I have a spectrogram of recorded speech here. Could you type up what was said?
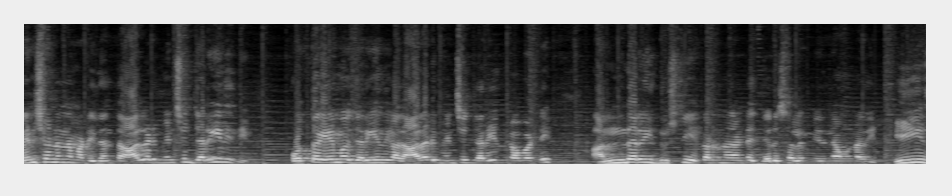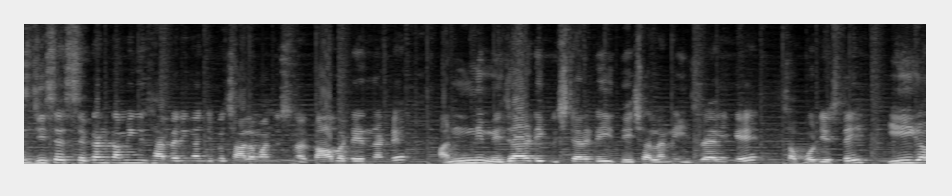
మెన్షన్ అన్నమాట. ఇదంతా ఆల్రెడీ మెన్షన్ జరిగింది ఇది. కొత్తగా ఏమో జరిగింది కాదు. ఆల్రెడీ మెన్షన్ జరిగింది కాబట్టి అందరి దృష్టి ఎక్కడ ఉన్నదంటే జెరూసలం మీదనే ఉన్నది. Is Jesus second coming is happening అని చెప్పి చాలా మంది చూస్తున్నారు. కాబట్టి ఏంటంటే అన్ని మెజారిటీ క్రిస్టియానిటీ దేశాలన్నీ ఇజ్రాయెల్కే సపోర్ట్ చేస్తాయి ఈగ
